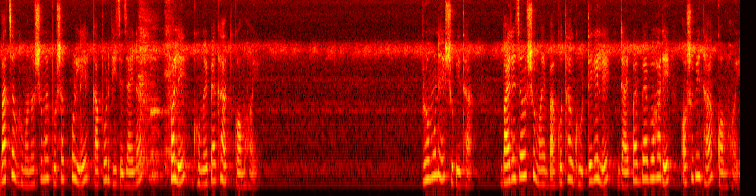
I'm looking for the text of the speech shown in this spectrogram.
বাচ্চা ঘুমানোর সময় প্রস্রাব করলে কাপড় ভিজে যায় না, ফলে ঘুমের ব্যাঘাত কম হয়। ভ্রমণের সুবিধা। বাইরে যাওয়ার সময় বা কোথাও ঘুরতে গেলে ডাইপার ব্যবহারে অসুবিধা কম হয়।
